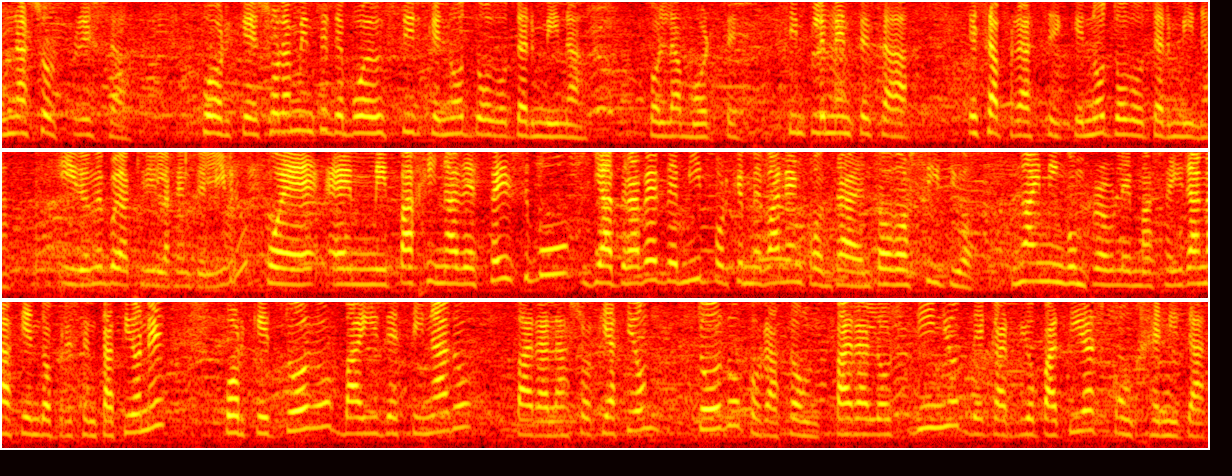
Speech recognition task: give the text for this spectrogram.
una sorpresa, porque solamente te puedo decir que no todo termina con la muerte, simplemente esa, esa frase, que no todo termina. ¿Y dónde puede adquirir la gente el libro? Pues en mi página de Facebook y a través de mí porque me van a encontrar en todos sitios. No hay ningún problema, se irán haciendo presentaciones porque todo va a ir destinado para la asociación Todo Corazón, para los niños de cardiopatías congénitas.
